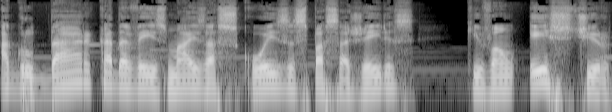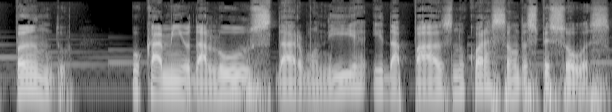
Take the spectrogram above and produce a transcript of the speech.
a grudar cada vez mais as coisas passageiras que vão extirpando o caminho da luz, da harmonia e da paz no coração das pessoas.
